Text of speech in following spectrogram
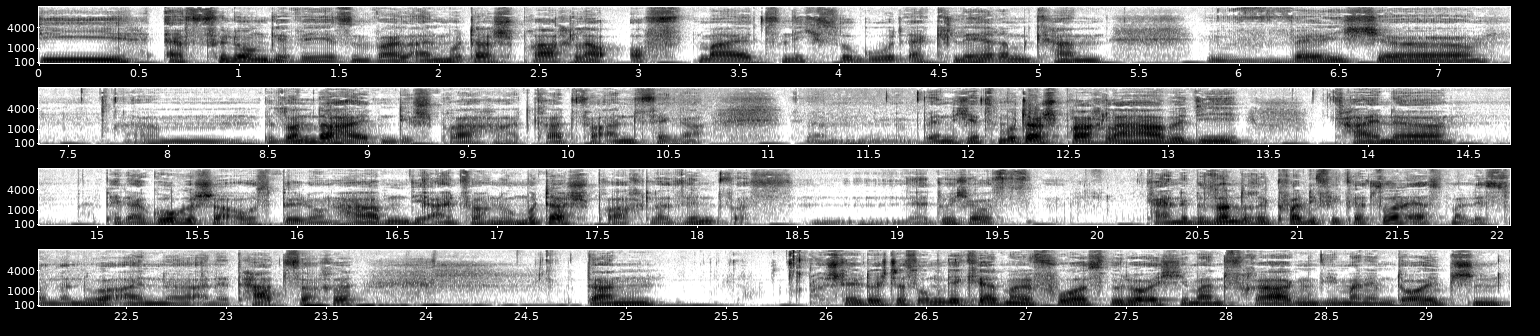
die Erfüllung gewesen, weil ein Muttersprachler oftmals nicht so gut erklären kann, welche ähm, Besonderheiten die Sprache hat, gerade für Anfänger. Ähm, wenn ich jetzt Muttersprachler habe, die keine pädagogische Ausbildung haben, die einfach nur Muttersprachler sind, was ja durchaus keine besondere Qualifikation erstmal ist, sondern nur eine, eine Tatsache, dann Stellt euch das umgekehrt mal vor, es würde euch jemand fragen, wie man im Deutschen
